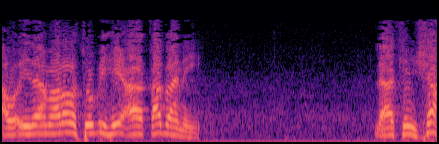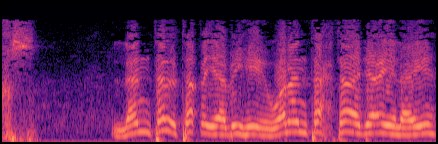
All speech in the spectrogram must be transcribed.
أو إذا مررت به عاقبني. لكن شخص لن تلتقي به ولن تحتاج إليه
